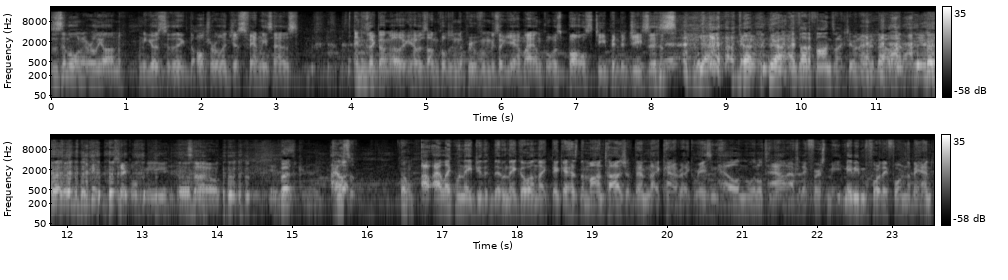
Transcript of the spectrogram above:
is a simple one early on when he goes to the, the ultra religious family's house. And he's like talking about like how his uncle didn't approve of him. He's like, Yeah, my uncle was balls deep into Jesus. yeah. yeah. I thought of Fonz actually when I heard that one. Tickled me. So But I also. Oh. I, I like when they do the when they go on like they get has the montage of them like kind of like raising hell in the little town after they first meet, maybe even before they form the band,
